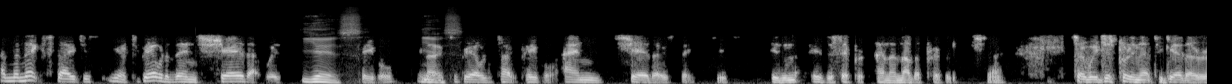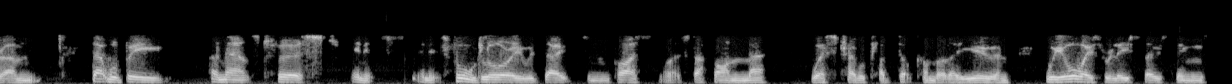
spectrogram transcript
and, the next stage is you know to be able to then share that with yes people, you know, to be able to take people and share those things is is, an, is a separate and another privilege. So, so we're just putting that together. Um, that will be announced first in its in its full glory with dates and prices and all that stuff on uh, westtravelclub.com.au, and we always release those things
